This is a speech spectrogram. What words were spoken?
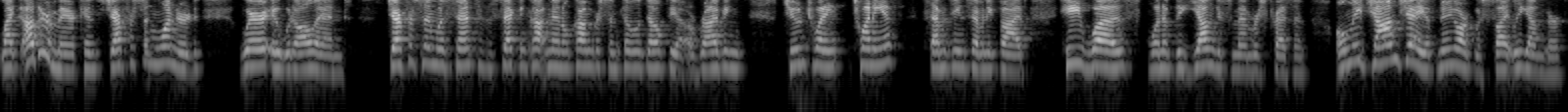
Like other Americans, Jefferson wondered where it would all end. Jefferson was sent to the Second Continental Congress in Philadelphia, arriving June 20, 20th, 1775. He was one of the youngest members present. Only John Jay of New York was slightly younger.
